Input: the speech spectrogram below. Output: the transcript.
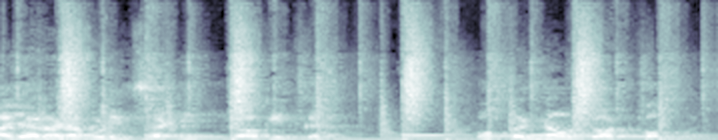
ताज्या घडामोडींसाठी लॉग इन करा. कोकण नाव डॉट कॉमवर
